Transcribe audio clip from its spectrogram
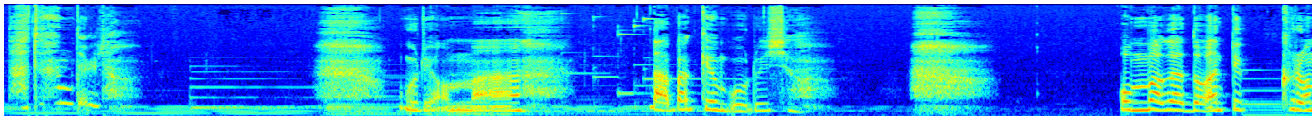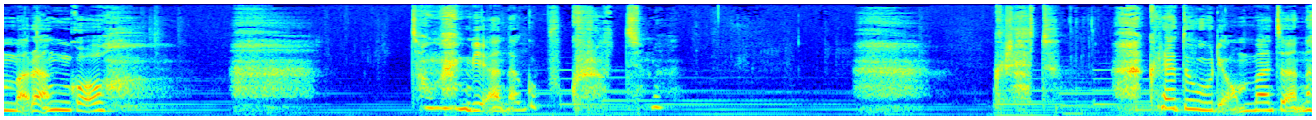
나도 흔들려. 우리 엄마 나밖에 모르셔. 엄마가 너한테 그런 말 한 거 정말 미안하고 부끄럽지만 그래도 그래도 우리 엄마잖아.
